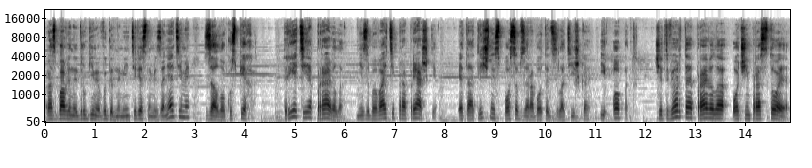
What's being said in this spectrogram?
разбавленный другими выгодными и интересными занятиями, залог успеха. Третье правило. Не забывайте про пряжки. Это отличный способ заработать золотишко и опыт. Четвертое правило очень простое.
